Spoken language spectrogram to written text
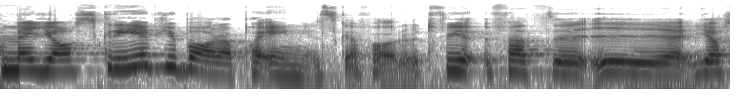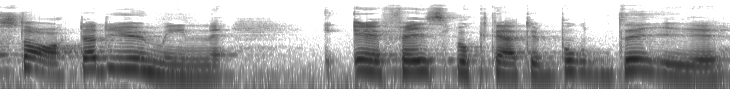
Men jag skrev ju bara på engelska förut. För, för att eh, i, jag startade ju min eh, Facebook när jag typ bodde i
